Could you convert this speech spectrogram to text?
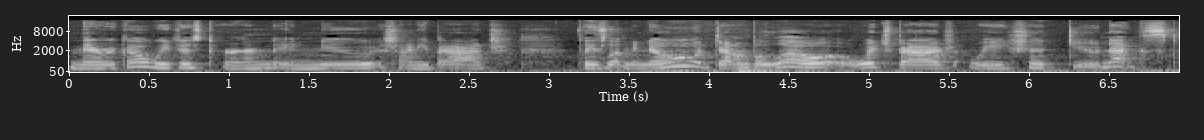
And there we go, we just earned a new shiny badge. Please let me know down below which badge we should do next.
